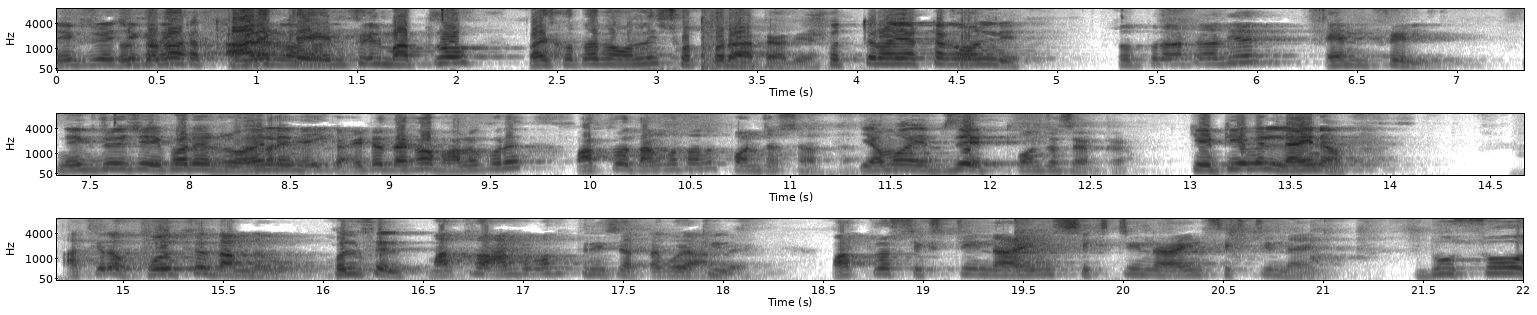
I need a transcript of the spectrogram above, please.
নেক্সট রয়েছে আরেকটা। এনফিল্ড মাত্র প্রাইস কত হবে? অনলি সত্তর হাজার টাকা দিয়ে। সত্তর হাজার টাকা অনলি সত্তর হাজার টাকা দিয়ে এনফিল্ড নেক্সট রয়েছে এবারে রয়্যাল এই গাড়িটা দেখাও ভালো করে মাত্র দাম কত হবে? পঞ্চাশ হাজার টাকা। ইয়ামা এফজেড পঞ্চাশ হাজার টাকা। কেটিএম এর লাইন আপ আজকে হোলসেল দাম দেবো। হোলসেল মাত্র আনবে কত? তিরিশ হাজার টাকা করে আনবে। মাত্র sixty nine sixty nine sixty nine দুশো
